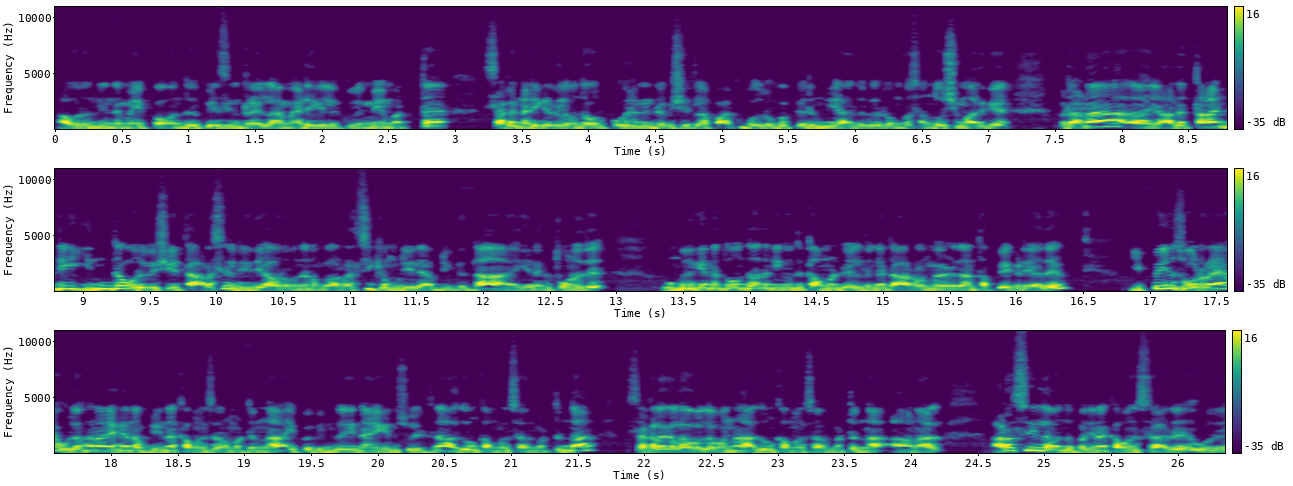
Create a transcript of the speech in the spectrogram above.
அவர் வந்து இந்த மே- இப்போ வந்து பேசுகின்ற எல்லா மேடைகளுக்குள்ளுமே மற்ற சக நடிகர்கள் வந்து அவர் புகழ்கின்ற விஷயத்தெலாம் பார்க்கும்போது ரொம்ப பெருமையாக இருந்தது ரொம்ப சந்தோஷமாக இருக்குது பட் ஆனால் அதை தாண்டி இந்த ஒரு விஷயத்தை அரசியல் ரீதியாக அவரை வந்து நம்மளால் ரசிக்க முடியல அப்படிங்கிறது தான் எனக்கு தோணுது. உங்களுக்கு என்ன தோணுதோ அதை நீங்கள் வந்து கமெண்ட் எழுதுங்க. தாராளமாக எழுதலாம் தப்பே கிடையாது. இப்பயும் சொல்கிறேன் உலகநாயகன் அப்படின்னா கமல் சார் மட்டும்தான். இப்போ விண்வெளி நாயகன் சொல்லிட்டு தான் அதுவும் கமல் சார் மட்டும்தான். சகலகலா வல்லவன் அதுவும் கமல் சார் மட்டும்தான். ஆனால் அரசியலில் வந்து பார்த்திங்கன்னா கமல் சார் ஒரு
